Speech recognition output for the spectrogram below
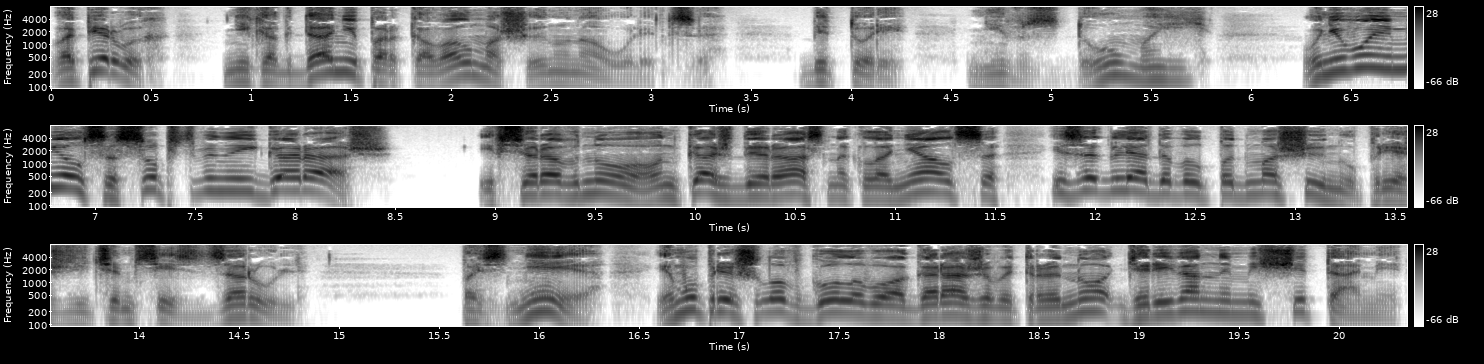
Во-первых, никогда не парковал машину на улице. Беттори, не вздумай. У него имелся собственный гараж. И все равно он каждый раз наклонялся и заглядывал под машину, прежде чем сесть за руль. Позднее ему пришло в голову огораживать Рено деревянными щитами,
